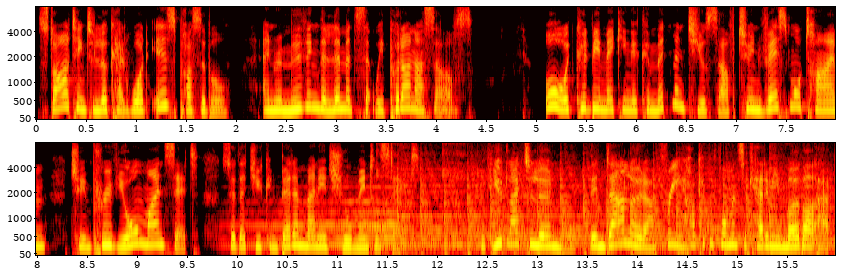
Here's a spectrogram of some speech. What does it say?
starting to look at what is possible and removing the limits that we put on ourselves. Or it could be making a commitment to yourself to invest more time to improve your mindset so that you can better manage your mental state. If you'd like to learn more, then download our free Hockey Performance Academy mobile app,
